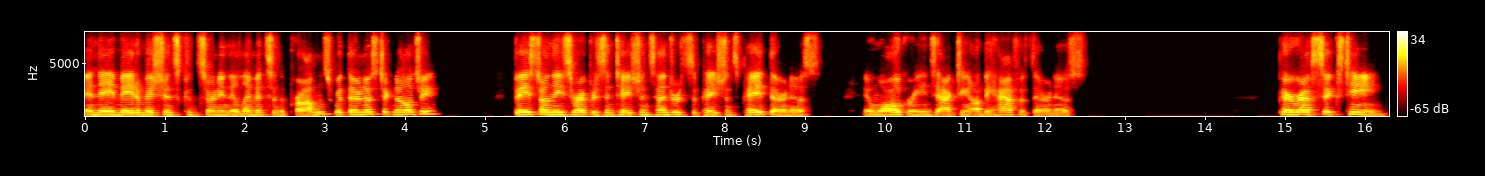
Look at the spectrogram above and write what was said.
and they made omissions concerning the limits and the problems with Theranos technology. Based on these representations, hundreds of patients paid Theranos and Walgreens acting on behalf of Theranos. Paragraph 16.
